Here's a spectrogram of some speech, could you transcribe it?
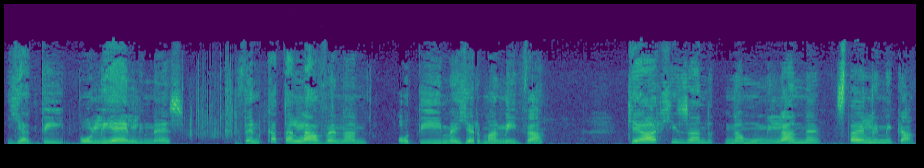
γιατί πολλοί Έλληνες δεν καταλάβαιναν ότι είμαι Γερμανίδα και άρχιζαν να μου μιλάνε στα ελληνικά.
